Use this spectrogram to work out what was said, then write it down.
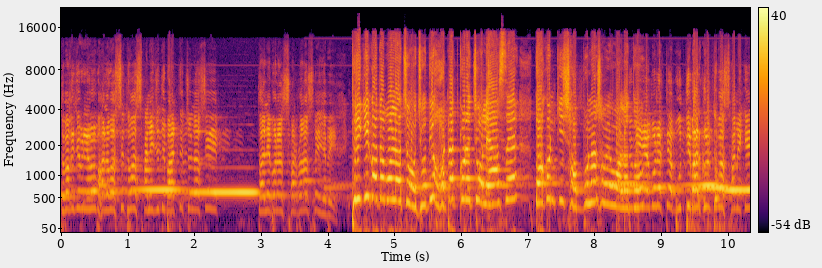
তোমাকে যদি এমন ভালোবাসি তোমার স্বামী যদি বাড়িতে চলে আসে তাহলে বড় সর্বনাশ হয়ে যাবে। ঠিকই কথা বলেছ যদি হঠাৎ করে চলে আসে তখন কি সর্বনাশ হবে বলো তো? তুমি এমন একটা বুদ্ধি বার করে তোমার স্বামীকে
